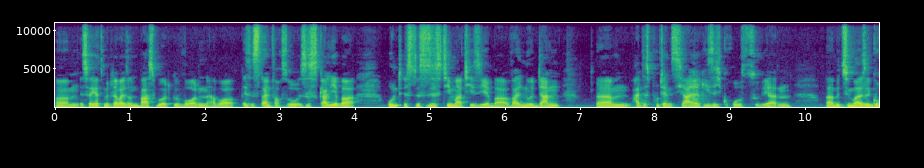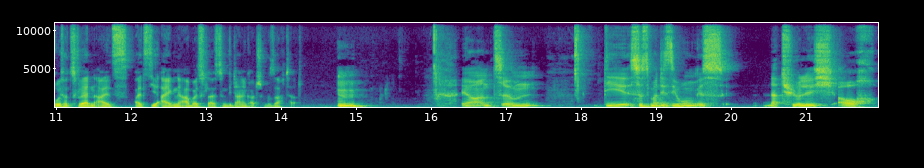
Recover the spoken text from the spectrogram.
Ähm, ist ja jetzt mittlerweile so ein Buzzword geworden, aber es ist einfach so. Ist es skalierbar und ist es systematisierbar? Weil nur dann ähm, hat es Potenzial, riesig groß zu werden, äh, beziehungsweise größer zu werden als, als die eigene Arbeitsleistung, wie Daniel gerade schon gesagt hat. Mhm. Ja, und ähm, die Systematisierung ist natürlich auch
